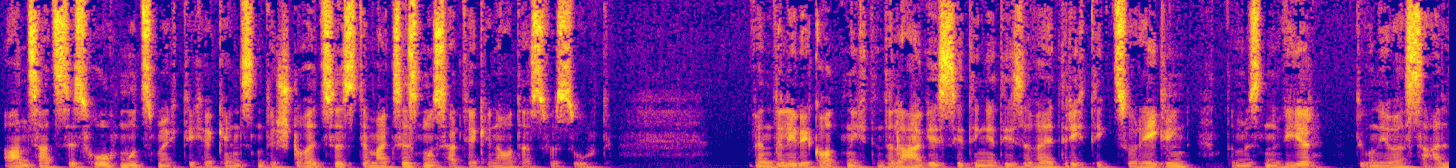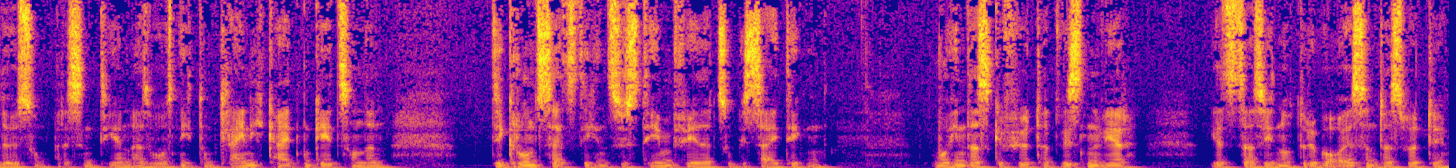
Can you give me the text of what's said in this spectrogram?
Ansatz des Hochmuts, möchte ich ergänzen, des Stolzes. Der Marxismus hat ja genau das versucht. Wenn der liebe Gott nicht in der Lage ist, die Dinge dieser Welt richtig zu regeln, dann müssen wir die Universallösung präsentieren, also wo es nicht um Kleinigkeiten geht, sondern die grundsätzlichen Systemfehler zu beseitigen. Wohin das geführt hat, wissen wir. Jetzt, dass ich noch darüber äußern, das würde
